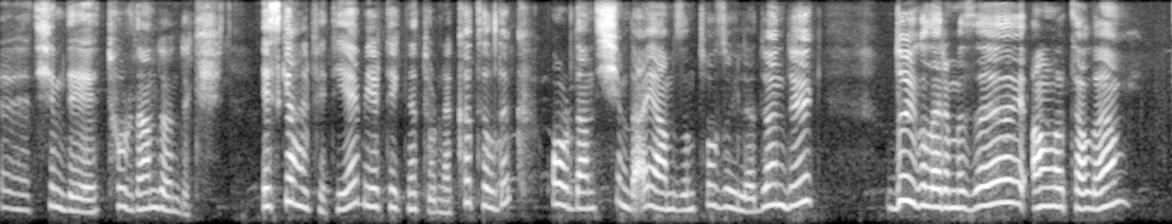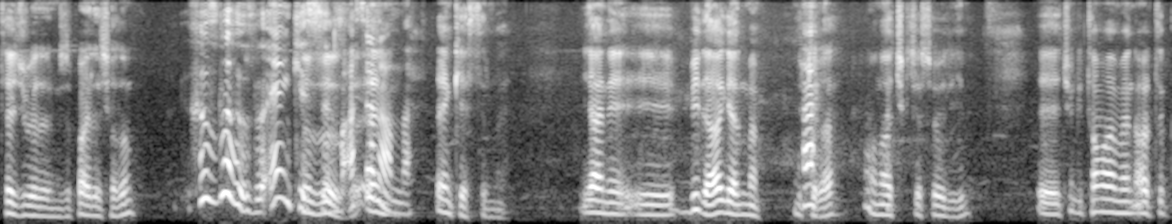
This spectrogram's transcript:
Evet şimdi turdan döndük. Eski Halfeti'ye bir tekne turuna katıldık. Oradan şimdi ayağımızın tozuyla döndük. Duygularımızı anlatalım. Tecrübelerimizi paylaşalım. Hızlı hızlı en kestirme. Hızlı hızlı, Sen en- anlat. En kestirme. Yani e, bir daha gelmem bu Heh. Onu açıkça söyleyeyim. E, çünkü tamamen artık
